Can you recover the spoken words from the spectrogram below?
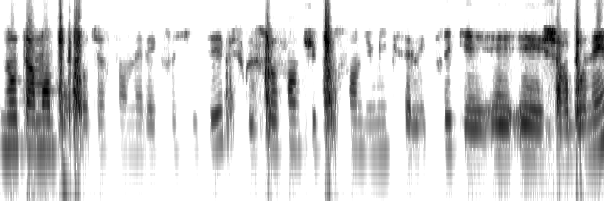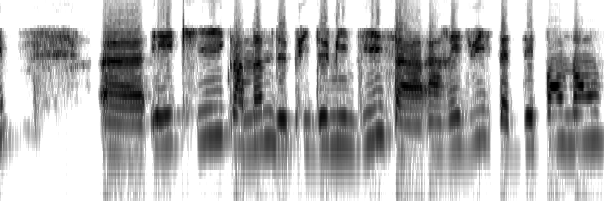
notamment pour produire son électricité, puisque 68% du mix électrique est, est, est charbonné, euh, et qui quand même depuis 2010 a, a réduit cette dépendance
